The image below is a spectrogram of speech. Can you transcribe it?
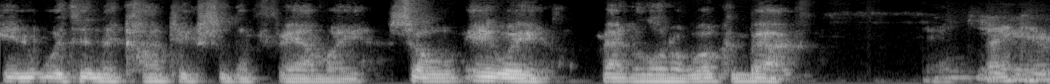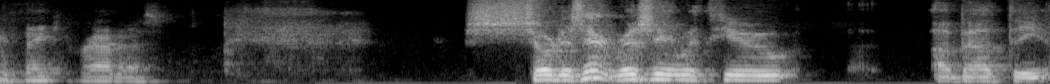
in within the context of the family. So anyway, Matt and Alona, welcome back. Thank you. Thank you. Thank you for having us. So does that resonate with you about the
